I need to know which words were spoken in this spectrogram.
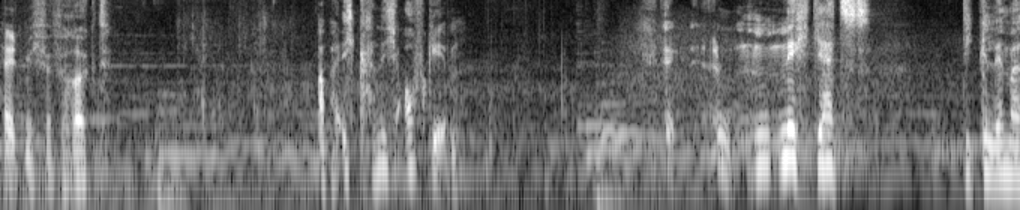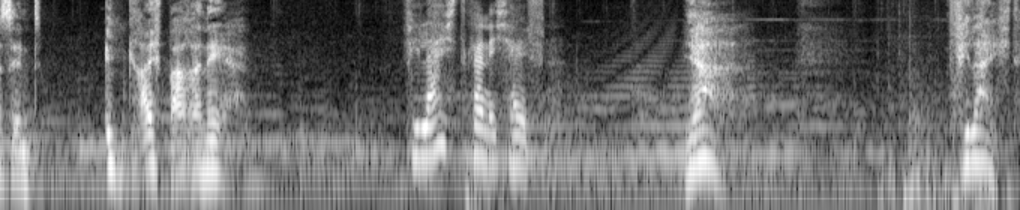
Hält mich für verrückt. Aber ich kann nicht aufgeben. Äh, nicht jetzt. Die Glimmer sind in greifbarer Nähe. Vielleicht kann ich helfen. Ja. Vielleicht.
